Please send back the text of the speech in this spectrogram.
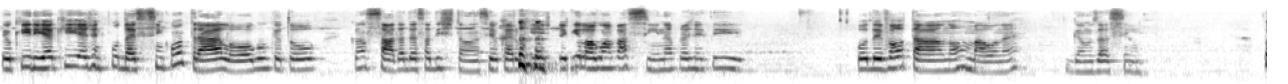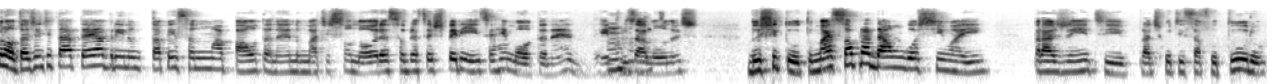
Eu queria que a gente pudesse se encontrar logo, que eu estou cansada dessa distância. Eu quero que chegue logo uma vacina para a gente poder voltar ao normal, né? Digamos assim. Pronto, a gente está até abrindo, está pensando numa pauta, né, no Matiz Sonora sobre essa experiência remota, né, entre uhum. os alunos do Instituto. Mas só para dar um gostinho aí para a gente, para discutir isso a futuro,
